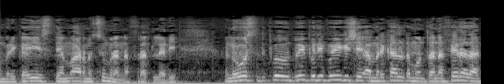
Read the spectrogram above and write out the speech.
امریکایي استعمار نه څومره نفرت لري نو اوس دوی په دې پوهېږي چې امریکا دلته متنفره ده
